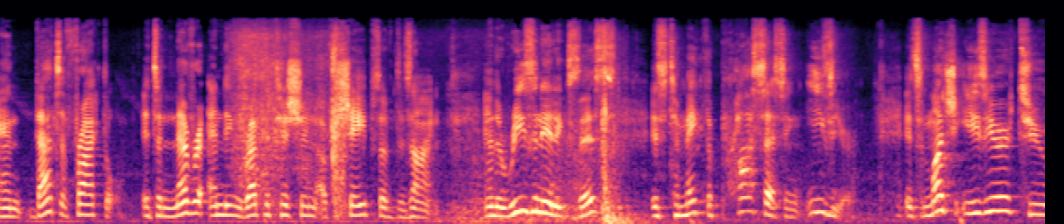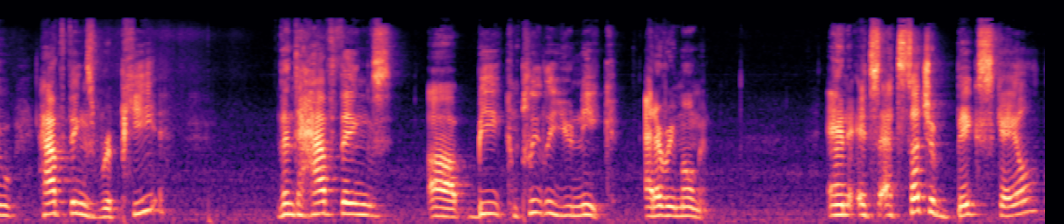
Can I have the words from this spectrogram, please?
And that's a fractal. It's a never ending repetition of shapes of design. And the reason it exists is to make the processing easier. It's much easier to have things repeat than to have things uh, be completely unique at every moment. And it's at such a big scale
